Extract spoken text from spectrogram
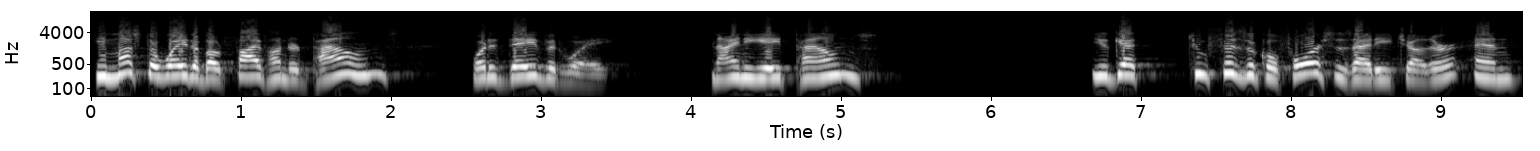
He must have weighed about 500 pounds. What did David weigh? 98 pounds? You get two physical forces at each other, and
